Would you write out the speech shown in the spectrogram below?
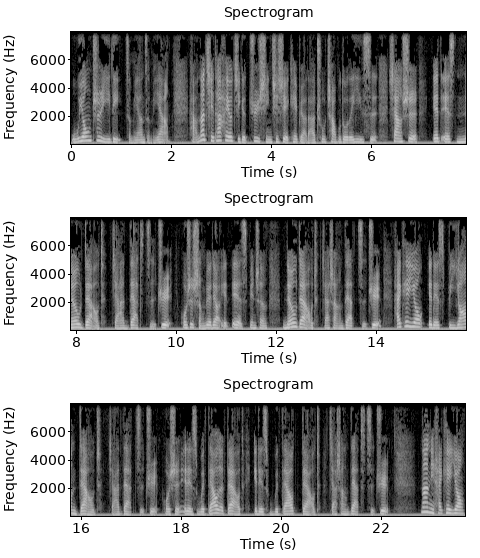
毋庸置疑的怎么样怎么样。好，那其他还有几个句型，其实也可以表达出差不多的意思，像是。It is no doubt 加 that 子句，或是省略掉 it is 变成 no doubt 加上 that 子句，还可以用 it is beyond doubt 加 that 子句，或是 it is without a doubt it is without doubt 加上 that 子句。那你还可以用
